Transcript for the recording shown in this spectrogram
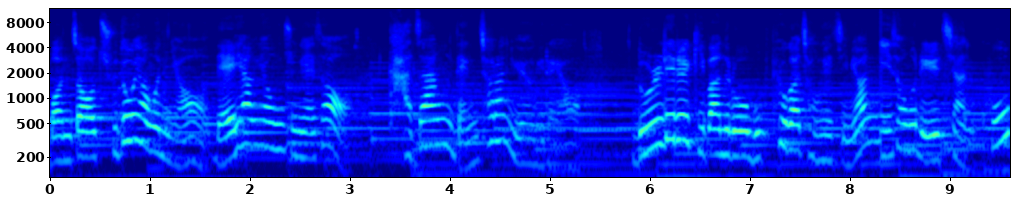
먼저 주도형은요, 내향형 중에서 가장 냉철한 유형이래요. 논리를 기반으로 목표가 정해지면 이성을 잃지 않고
